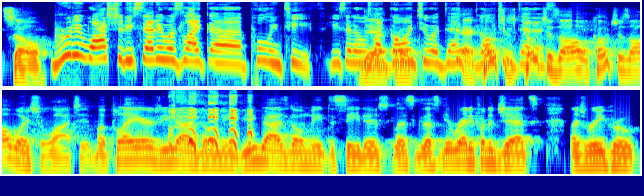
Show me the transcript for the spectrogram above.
So Gruden watched it. He said it was like uh, pulling teeth. He said it was Yeah, like going to a dead. yeah, going coaches, to the dentist. coaches, all coaches always should watch it. But players, you guys don't need you guys don't need to see this. Let's let's get ready for the Jets. Let's regroup.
